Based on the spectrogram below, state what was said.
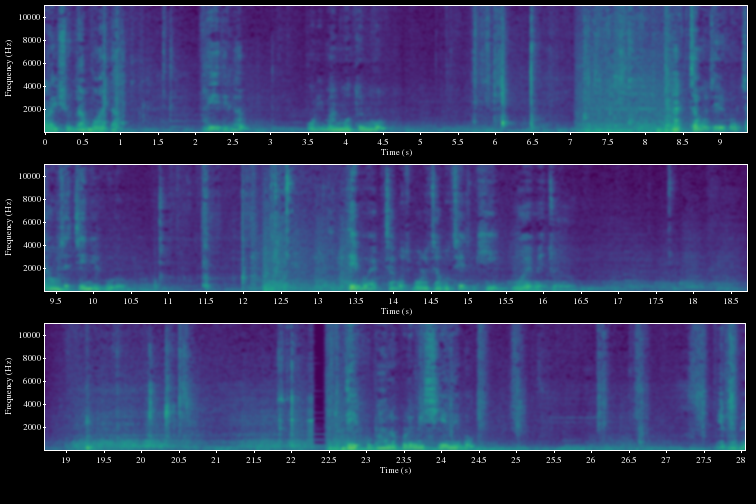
আড়াইশো গ্রাম ময়দা। দিয়ে দিলাম পরিমাণ মতো নুন। এক চামচ এরকম চামচের চিনির গুঁড়ো। দেব এক চামচ, বড় চামচের ঘি ময়মের জন্য। দিয়ে খুব ভালো করে মিশিয়ে নেব। এভাবে।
